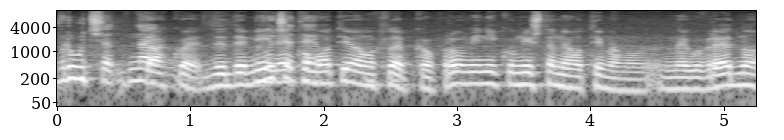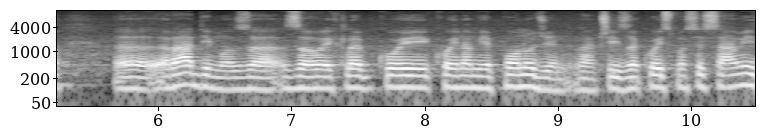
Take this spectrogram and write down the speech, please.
vruća tema. Tako je, da mi nekom otimamo hleb. Kao prvo, mi nikom ništa ne otimamo, nego vredno e, radimo za ovaj hleb koji nam je ponuđen, znači za koji smo se sami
